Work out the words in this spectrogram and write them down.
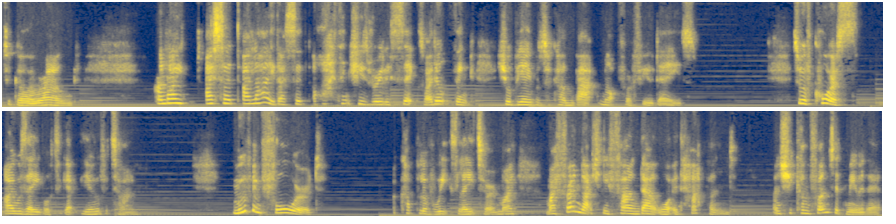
to go around. And I, I said, I lied. I said, Oh, I think she's really sick, so I don't think she'll be able to come back, not for a few days. So, of course, I was able to get the overtime. Moving forward, a couple of weeks later, my, my friend actually found out what had happened and she confronted me with it.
